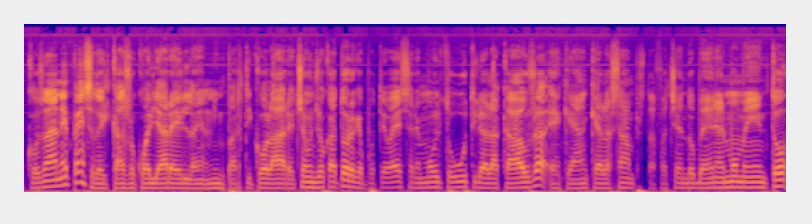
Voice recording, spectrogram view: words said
cosa ne pensa del caso Quagliarella in particolare? C'è un giocatore che poteva essere molto utile alla causa e che anche alla Samp sta facendo bene al momento,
